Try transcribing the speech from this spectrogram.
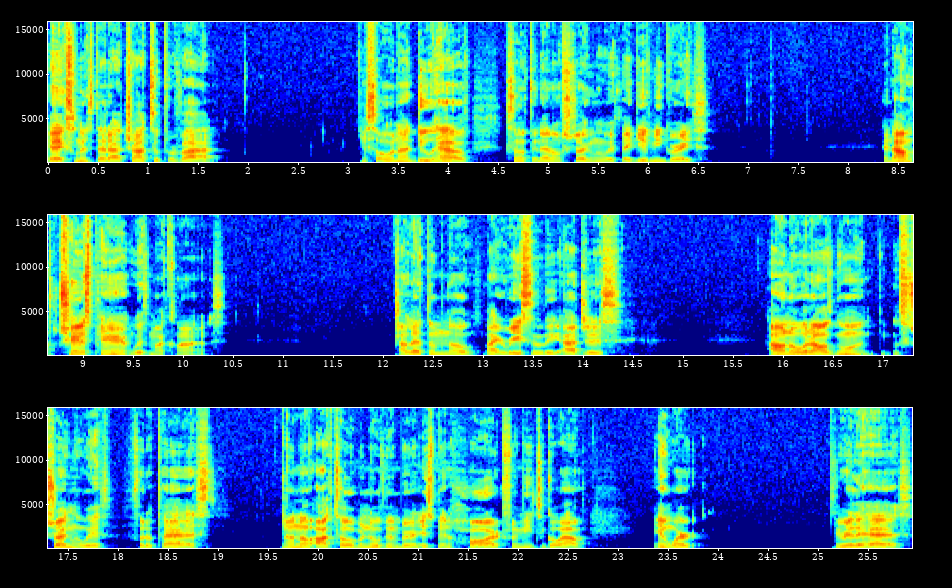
excellence that I try to provide. And so when I do have something that I'm struggling with, they give me grace. And I'm transparent with my clients. I let them know. Like recently, I just, I don't know what I was going, struggling with for the past, I don't know, October, November. It's been hard for me to go out and work. It really has.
